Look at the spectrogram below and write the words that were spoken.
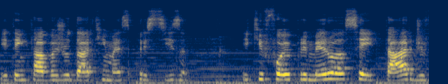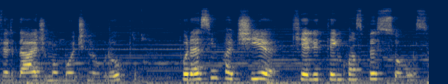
e tentava ajudar quem mais precisa, e que foi o primeiro a aceitar de verdade Momote no grupo, por essa empatia que ele tem com as pessoas.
